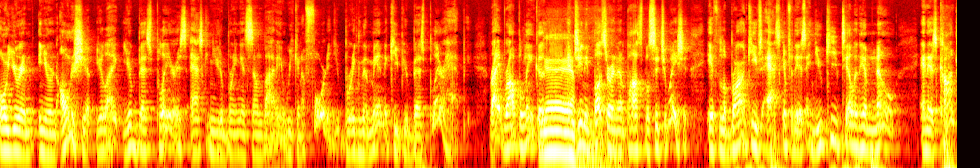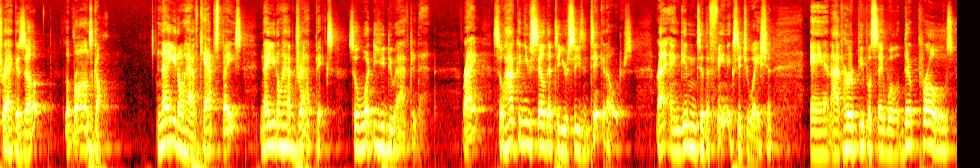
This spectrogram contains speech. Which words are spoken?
or you're in you're in ownership, you're like your best player is asking you to bring in somebody, and we can afford it. You bring them in to keep your best player happy, right? Rob Pelinka Yeah, yeah, yeah. and Jeanie Buss are in an impossible situation. If LeBron keeps asking for this and you keep telling him no, and his contract is up, LeBron's gone. Now you don't have cap space. Now you don't have draft picks. So what do you do after that? Right? So how can you sell that to your season ticket holders? Right? And get into the Phoenix situation. And I've heard people say, well, they're pros.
